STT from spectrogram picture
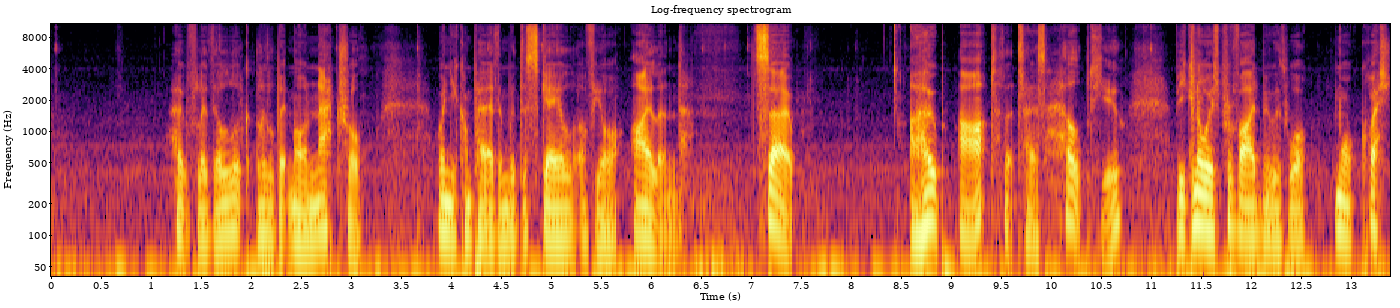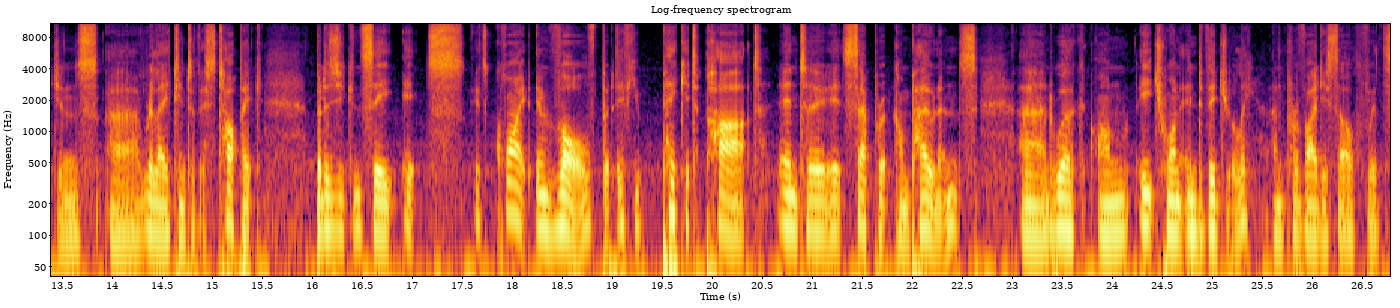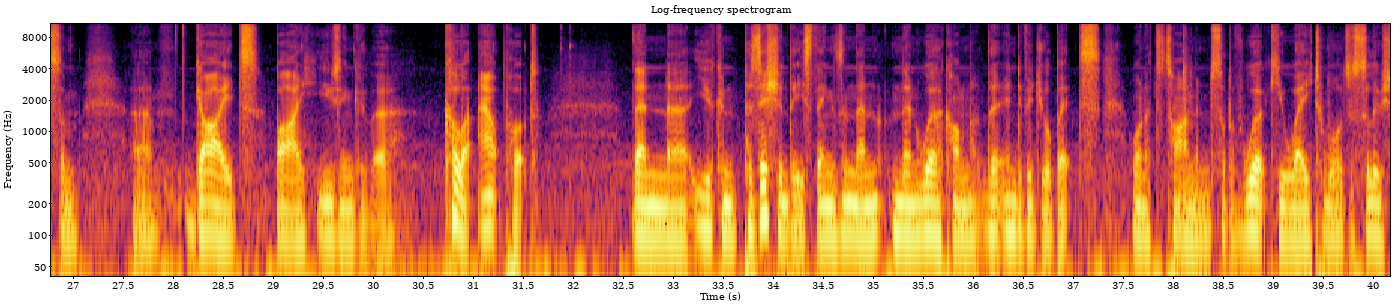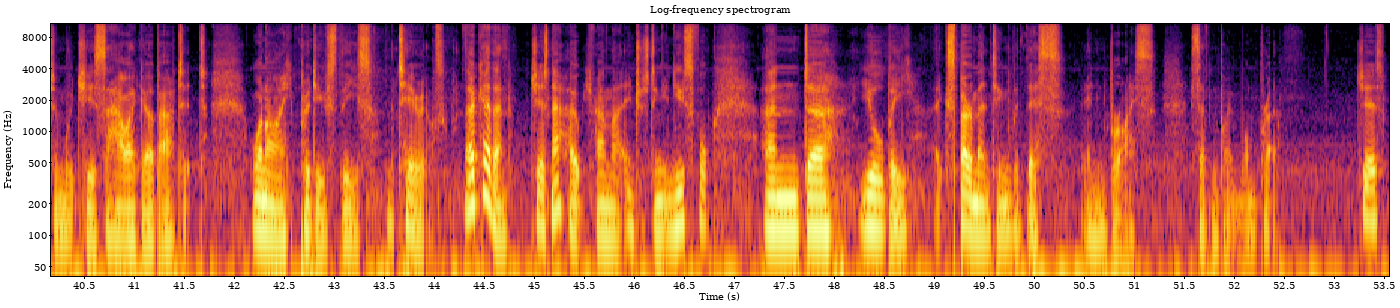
hopefully they'll look a little bit more natural when you compare them with the scale of your island. So I hope art that has helped you but you can always provide me with more, more questions uh, relating to this topic but as you can see it's it's quite involved but if you pick it apart into its separate components and work on each one individually and provide yourself with some um, guides by using the color output then uh, you can position these things and then and then work on the individual bits one at a time and sort of work your way towards a solution which is how I go about it when I produce these materials. Okay then, cheers now, hope you found that interesting and useful and uh, you'll be experimenting with this in Bryce 7.1 Pro. Cheers.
